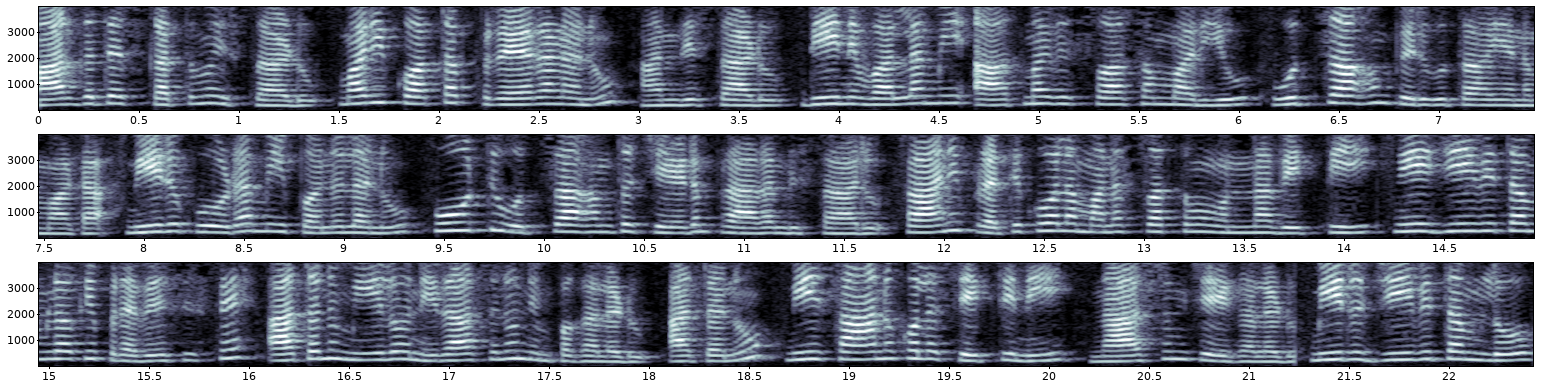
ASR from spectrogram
మార్గదర్శకత్వం ఇస్తాడు. మరియు కొత్త ప్రేరణను అందిస్తాడు. దీని వల్ల మీ ఆత్మవిశ్వాసం మరియు ఉత్సాహం పెరుగుతాయన్నమాట. మీరు కూడా మీ పనులను పూర్తి ఉత్సాహంతో చేయడం ప్రారంభిస్తారు. కానీ ప్రతికూల మనస్తత్వం ఉన్న వ్యక్తి మీ జీవితంలోకి ప్రవేశిస్తే అతను మీ మీలో నిరాశను నింపగలడు. అతను మీ సానుకూల శక్తిని నాశనం చేయగలడు. మీరు జీవితంలో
